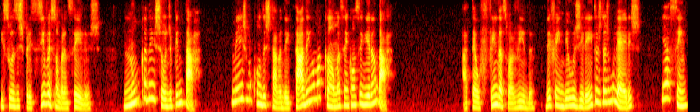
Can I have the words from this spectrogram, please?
e suas expressivas sobrancelhas, nunca deixou de pintar, mesmo quando estava deitada em uma cama sem conseguir andar. Até o fim da sua vida, defendeu os direitos das mulheres e, assim,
